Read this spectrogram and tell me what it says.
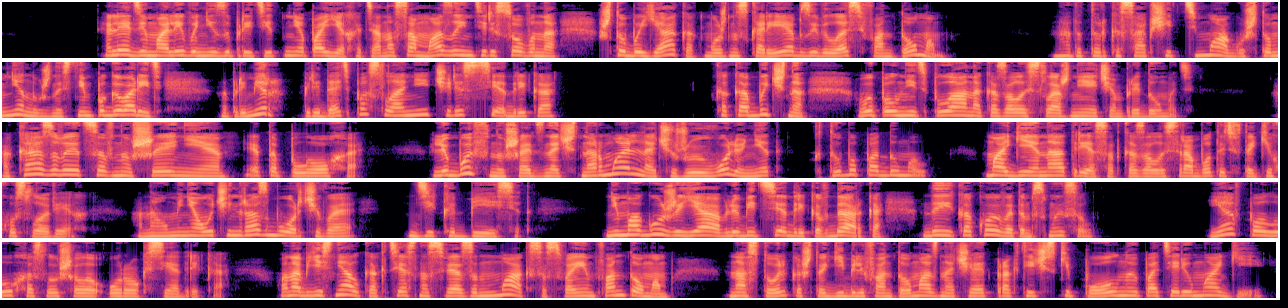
Леди Малива не запретит мне поехать, она сама заинтересована, чтобы я как можно скорее обзавелась фантомом. Надо только сообщить Тьмагу, что мне нужно с ним поговорить, например, передать послание через Седрика. Как обычно, выполнить план оказалось сложнее, чем придумать. Оказывается, внушение — это плохо. Любовь внушать значит нормально, а чужую волю нет. Кто бы подумал. Магия наотрез отказалась работать в таких условиях. Она у меня очень разборчивая. Дико бесит. Не могу же я влюбить Седрика в Дарка, да и какой в этом смысл? Я в полухо слушала урок Седрика. Он объяснял, как тесно связан маг со своим фантомом, настолько, что гибель фантома означает практически полную потерю магии.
